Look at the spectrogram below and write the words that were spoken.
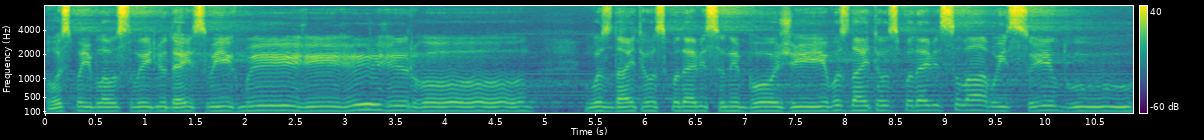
Господь благословить людей своїх миром. Воздайте Господеві, сини Божі, воздайте Господеві славу і силу.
